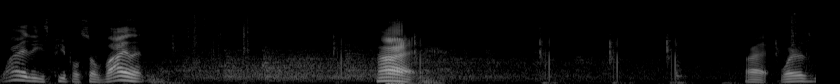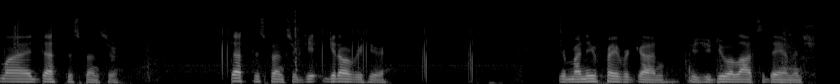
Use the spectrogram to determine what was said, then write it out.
Why are these people so violent? Alright. Alright, where's my death dispenser? Death dispenser, get get over here. You're my new favorite gun, because you do a lots of damage.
